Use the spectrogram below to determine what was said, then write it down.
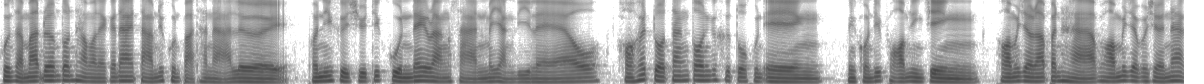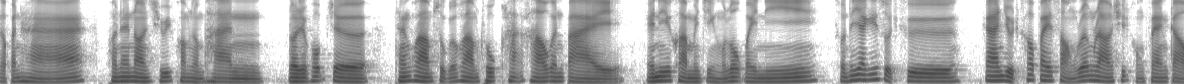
คุณสามารถเริ่มต้นทำอะไรก็ได้ตามที่คุณปรารถนาเลย เพราะนี่คือชีวิตที่คุณได้รังสรรค์มาอย่างดีแล้ว ขอแค่ตัวตั้งต้นก็คือตัวคุณเอง เป็นคนที่พร้อมจริง ๆ พร้อมที่จะรับปัญหา พร้อมที่จะเผชิญหน้ากับปัญหา เพราะแน่นอนชีวิตความสัมพันธ์ เราจะพบเจอทั้งความสุขและความทุกข์คละเคล้ากันไปอันนี้ความเป็นจริงของโลกใบนี้ ส่วนที่ยากที่สุดคือ การหยุดเข้าไปส่องเรื่องราวชีวิตของแฟนเก่า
